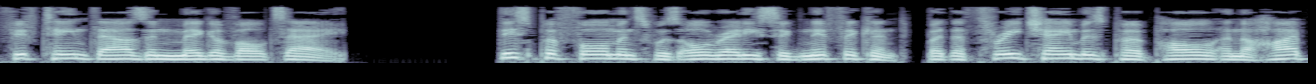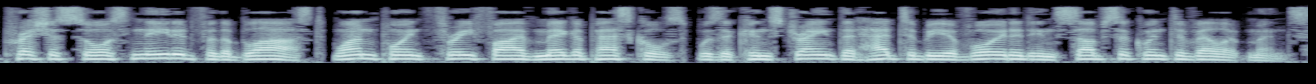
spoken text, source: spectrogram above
15,000 megavolts A. This performance was already significant, but the three chambers per pole and the high pressure source needed for the blast 1.35 megapascals was a constraint that had to be avoided in subsequent developments.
